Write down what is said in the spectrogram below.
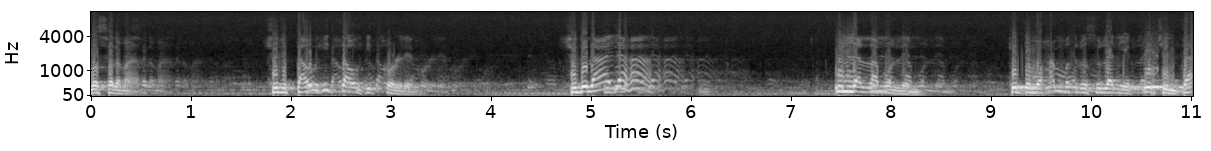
মুসলমান। শুধু তাওহিদ তাওহিদ করলেন। শুধু ইল্লাল্লাহ বললেন। কিন্তু মোহাম্মদ রসুল্লাহ নিয়ে একটু চিন্তা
